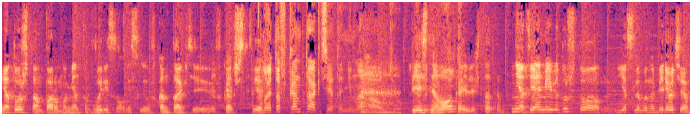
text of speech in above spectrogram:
Я тоже там пару моментов вырезал, если ВКонтакте в качестве... Но это ВКонтакте, это не на аудио. Песня Лока или что там? Нет, я имею в виду, что если вы наберете...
